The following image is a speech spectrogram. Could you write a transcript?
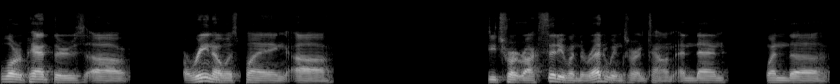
Florida Panthers uh arena was playing uh Detroit Rock City when the Red Wings were in town, and then when the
